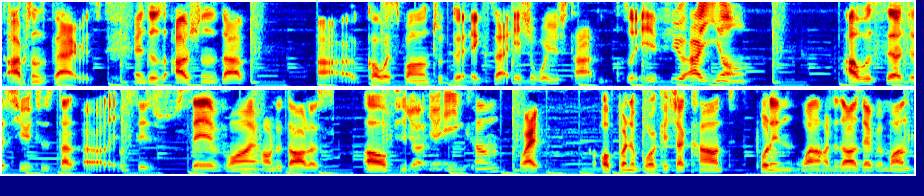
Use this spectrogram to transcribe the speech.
The options varies, and those options that uh, correspond to the exact age where you start. So if you are young, I would suggest you to start early. So save one hundred dollars of your, your income, right? Open a brokerage account, put in one hundred dollars every month.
